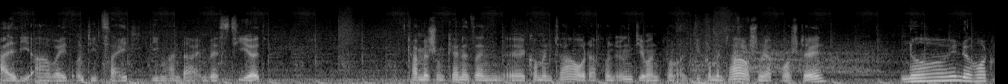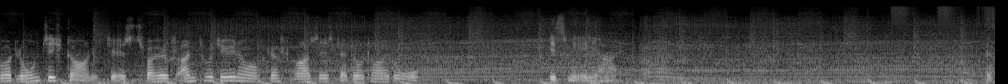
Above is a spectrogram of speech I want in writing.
all die Arbeit und die Zeit, die man da investiert. Kann mir schon kennen seinen äh, Kommentar oder von irgendjemand von euch die Kommentare schon wieder vorstellen. Nein, der Hot Rod lohnt sich gar nicht. Der ist zwar hübsch anzusehen, aber auf der Straße ist der total doof. Ist mir egal. Es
